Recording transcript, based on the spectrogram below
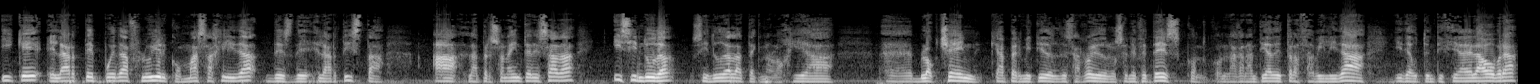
y que el arte pueda fluir con más agilidad desde el artista a la persona interesada y sin duda, sin duda la tecnología eh, blockchain que ha permitido el desarrollo de los NFTs con, con la garantía de trazabilidad y de autenticidad de la obra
